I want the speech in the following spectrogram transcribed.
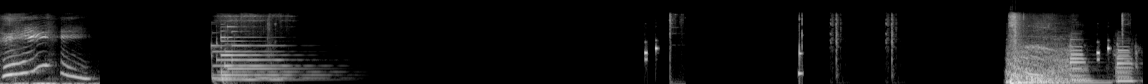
Hee hee. Yeah!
